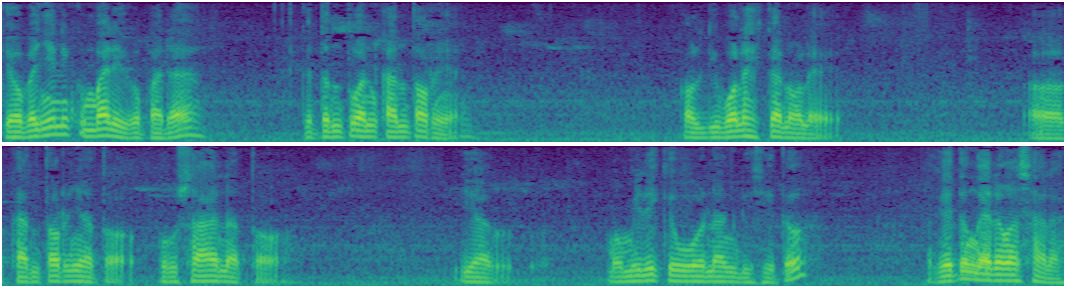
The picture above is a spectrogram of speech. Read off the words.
Jawabannya ini kembali kepada ketentuan kantornya. Kalau dibolehkan oleh uh, kantornya atau perusahaan atau yang memiliki wewenang di situ, maka itu nggak ada masalah.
